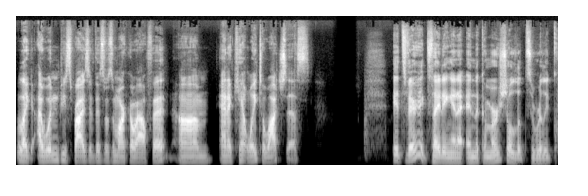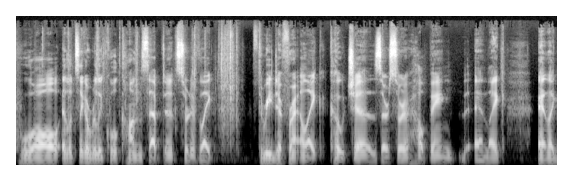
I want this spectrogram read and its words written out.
Like, I wouldn't be surprised if this was a Marco outfit. Um, and I can't wait to watch this. It's very exciting, and and the commercial looks really cool. It looks like a really cool concept, and it's sort of like three different like coaches are sort of helping and like and like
